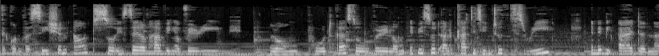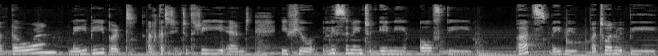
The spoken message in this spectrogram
the conversation out. So instead of having a very long podcast or very long episode, I'll cut it into three and maybe add another one, maybe, but I'll cut it into three. And if you're listening to any of the parts. Maybe part one will be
